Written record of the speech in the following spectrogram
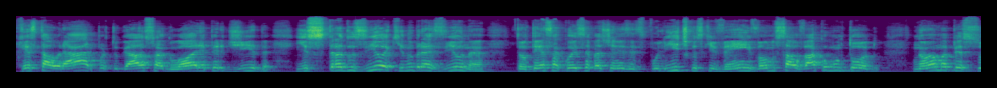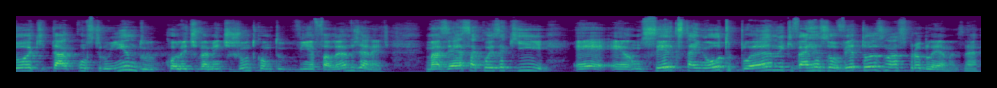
restaurar Portugal sua glória perdida. Isso traduziu aqui no Brasil, né? Então tem essa coisa sebastianista, esses políticos que vêm e vão nos salvar como um todo. Não é uma pessoa que está construindo coletivamente junto, como tu vinha falando, Janete, mas é essa coisa que é, é um ser que está em outro plano e que vai resolver todos os nossos problemas, né?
